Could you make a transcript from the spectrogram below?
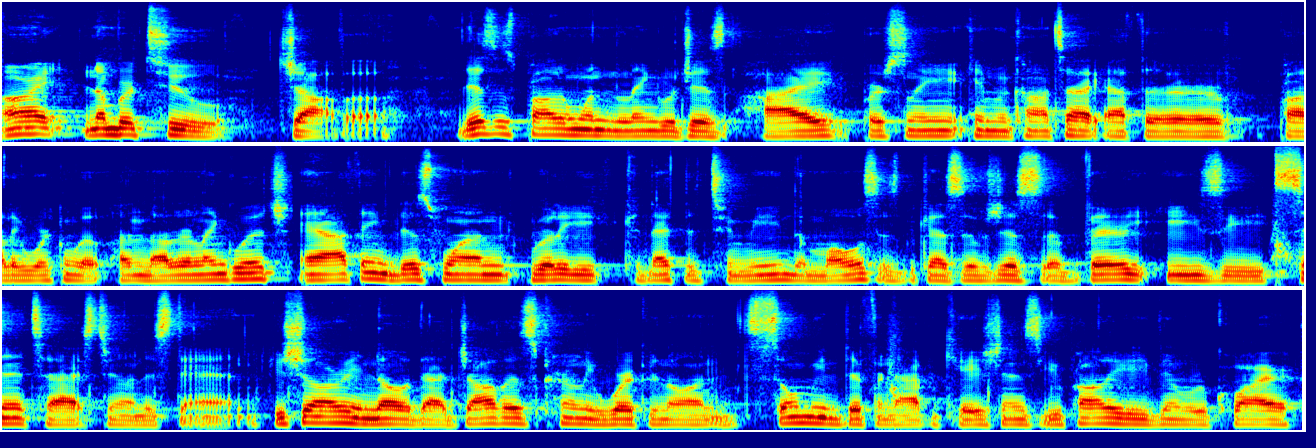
All right, number two, Java. This is probably one of the languages I personally came in contact after probably working with another language. And I think this one really connected to me the most is because it was just a very easy syntax to understand. You should already know that Java is currently working on so many different applications. You probably even require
